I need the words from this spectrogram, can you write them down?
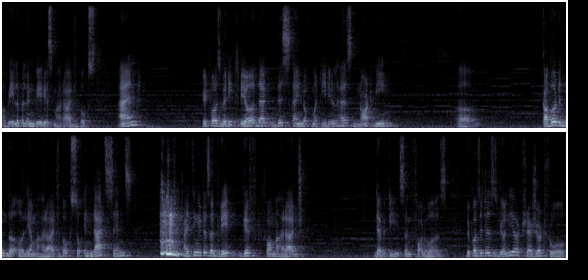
available in various Maharaj books and it was very clear that this kind of material has not been uh, covered in the earlier Maharaj books. So, in that sense, I think it is a great gift for Maharaj devotees and followers because it is really a treasure trove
